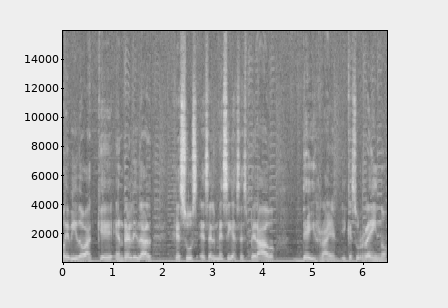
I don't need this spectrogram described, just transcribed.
debido a que en realidad Jesús es el Mesías esperado de Israel y que su reino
